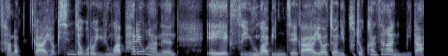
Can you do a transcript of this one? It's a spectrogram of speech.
산업과 혁신적으로 융합 활용하는 AX 융합 인재가 여전히 부족한 상황입니다.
